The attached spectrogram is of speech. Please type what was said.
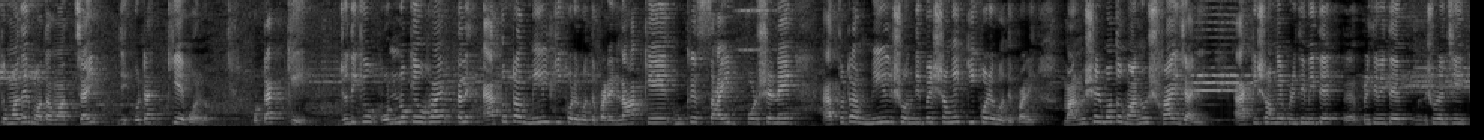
তোমাদের মতামত চাই যে ওটা কে বলো? ওটা কে? যদি কেউ অন্য কেউ হয়, তাহলে এতটা মিল কি করে হতে পারে? নাকে মুখের সাইড পোর্শনে এতটা মিল সন্দীপের সঙ্গে কি করে হতে পারে? মানুষের মতো মানুষ হয় জানি। একই সঙ্গে পৃথিবীতে পৃথিবীতে শুনেছি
